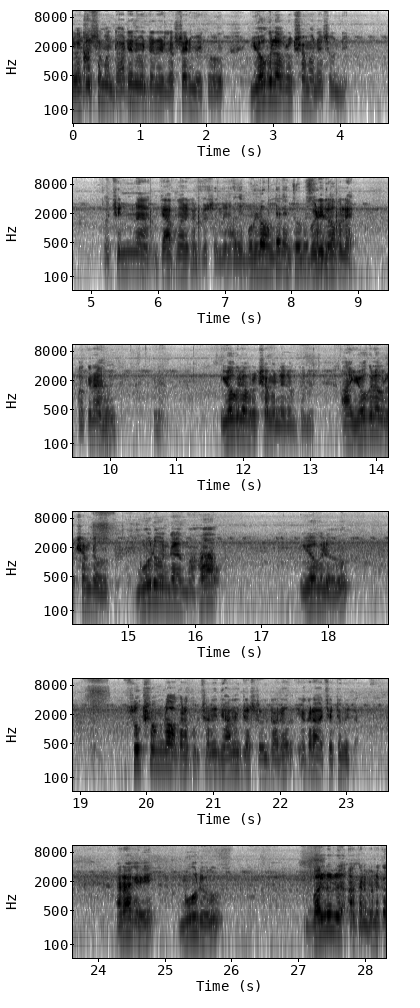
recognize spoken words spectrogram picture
ధ్వజస్తంభం దాటిన వెంటనే లెఫ్ట్ సైడ్ మీకు యోగుల వృక్షం అనేసి ఉంది. ఒక చిన్న గ్యాప్ మరి కనిపిస్తుంది. అది గుడిలో ఉంటే నేను గుడి చూపిస్తాను లోపలే. ఓకేనా? యోగుల వృక్షం అనేది ఉంటుంది. ఆ యోగుల వృక్షంలో మూడు వందల మహా యోగులు సూక్ష్మంలో అక్కడ కూర్చొని ధ్యానం చేస్తుంటారు ఇక్కడ ఆ చెట్టు మీద. అలాగే మూడు బల్లులు అక్కడ మనకు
